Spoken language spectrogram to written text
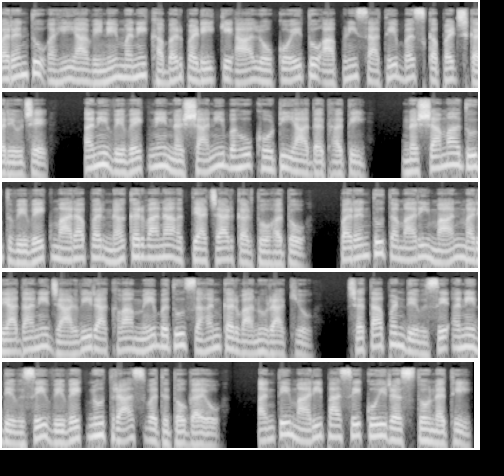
પરંતુ અહીં આવીને મને ખબર પડી કે આ લોકોએ તો આપણી સાથે બસ કપટ કર્યું છે. અને વિવેકને નશાની બહુ ખોટી આદત હતી. નશામાં દૂત વિવેક મારા પર ન કરવાના અત્યાચાર કરતો હતો. પરંતુ તમારી માન મર્યાદાને જાળવી રાખવા મેં બધું સહન કરવાનું રાખ્યું. છતાં પણ દિવસે અને દિવસે વિવેકનો ત્રાસ વધતો ગયો. અંતે મારી પાસે કોઈ રસ્તો નથી.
